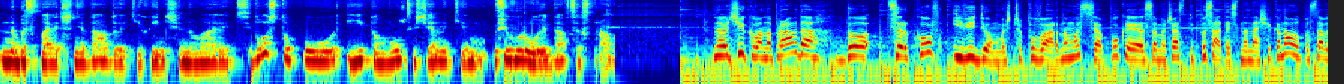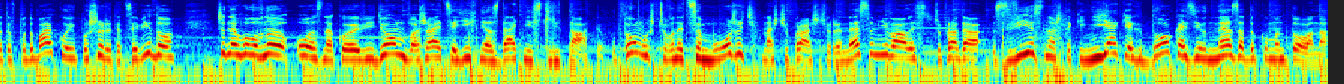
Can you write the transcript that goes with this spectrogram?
небезпечні, да, до яких інші не мають доступу, і тому священники фігурують да, в цих справах. Неочікувана правда до церков і відьом. Ми ще повернемося. Поки саме час підписатись на наші канали, поставити вподобайку і поширити це відео. Чи не головною ознакою відьом вважається їхня здатність літати у тому, що вони це можуть. Наші пращури не сумнівались. Щоправда, звісно ж таки, ніяких доказів не задокументовано.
